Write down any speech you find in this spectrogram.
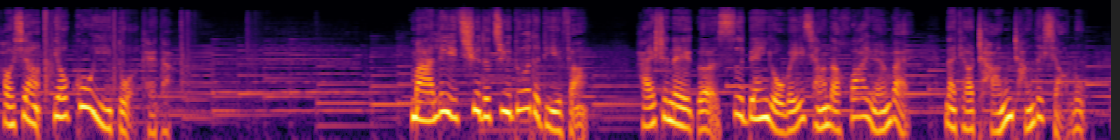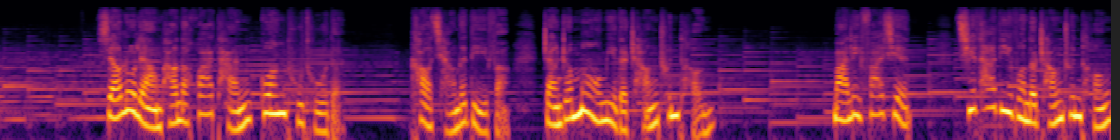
好像要故意躲开她。玛丽去的最多的地方，还是那个四边有围墙的花园外那条长长的小路。小路两旁的花坛光秃秃的，靠墙的地方长着茂密的常春藤。玛丽发现，其他地方的常春藤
